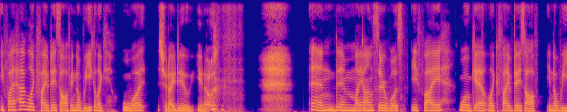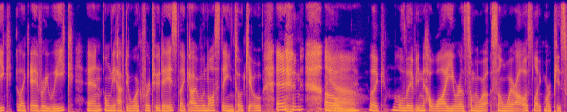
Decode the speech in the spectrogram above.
if I have like five days off in a week, like what should I do, you know? and then my answer was if I will get like five days off in a week, like every week, and only have to work for two days, like I will not stay in Tokyo and I'll, Yeah. like live in Hawaii or somewhere somewhere else, like more peace,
